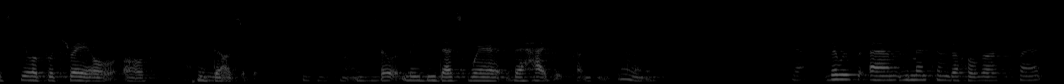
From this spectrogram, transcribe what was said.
it's still a portrayal of who does it. So maybe that's where the hybrid comes into play. Yeah. There was, um, you mentioned the Hogarth print,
